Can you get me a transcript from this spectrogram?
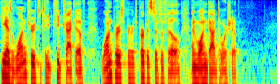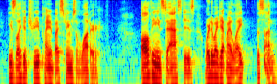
He has one truth to keep track of, one purpose to fulfill, and one God to worship. He's like a tree planted by streams of water. All he needs to ask is, Where do I get my light? The sun.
